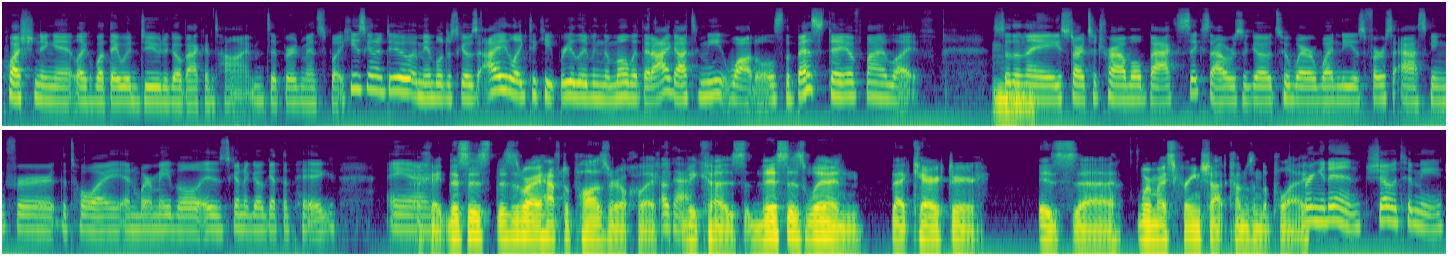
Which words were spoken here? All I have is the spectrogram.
questioning it, like what they would do to go back in time. Dipper admits what he's gonna do, and Mabel just goes, "I like to keep reliving the moment that I got to meet Waddles, the best day of my life." So then they start to travel back six hours ago to where Wendy is first asking for the toy and where Mabel is gonna go get the pig. And Okay, this is this is where I have to pause real quick. Okay. Because this is when that character is uh where my screenshot comes into play. bring it in, show it to me.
